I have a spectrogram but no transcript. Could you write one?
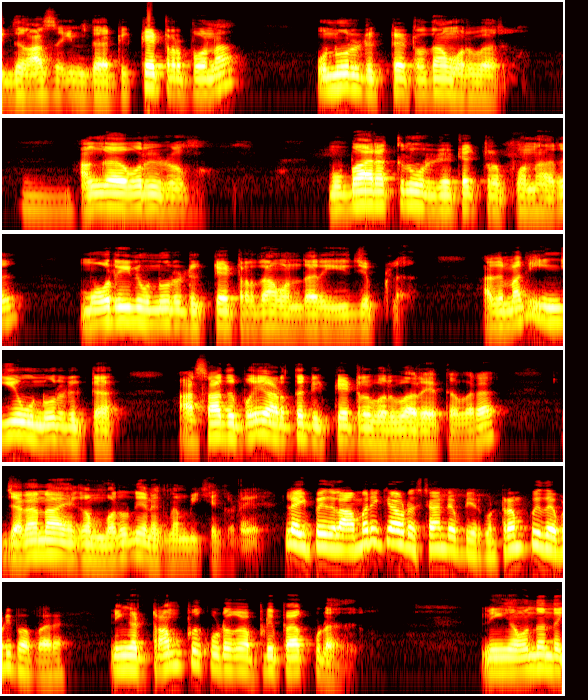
இது ஆசை இந்த டிக்டேட்டர் போனால் இன்னொரு டிக்டேட்டர் தான் வருவார். அங்கே ஒரு முபாரக்னு ஒரு டிக்டேட்டர் போனார் மோரின்னு இன்னொரு டிக்டேட்டர் தான் வந்தார் ஈஜிப்டில் அது மாதிரி இங்கேயும் இன்னொரு டிக்டே அசாது போய் அடுத்த டிக்டேட்டர் வருவாரே தவிர ஜனநாயகம் வரும்னு எனக்கு நம்பிக்கை கிடையாது. இல்ல இப்போ இதுல அமெரிக்காவோட ஸ்டாண்ட் எப்படி இருக்கும்? ட்ரம்ப் இதை எப்படி பார்ப்பாரு? நீங்கள் ட்ரம்ப்பு கூட அப்படி பார்க்கக்கூடாது. நீங்கள் வந்து அந்த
